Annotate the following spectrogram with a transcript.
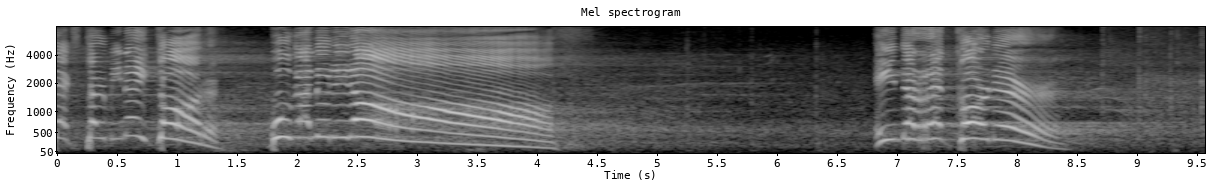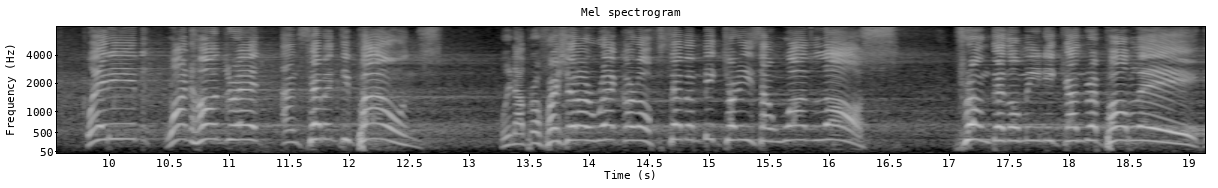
the Bagavutdinov. In the red corner, weighing 170 pounds, with a professional record of seven victories and one loss. From the Dominican Republic,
